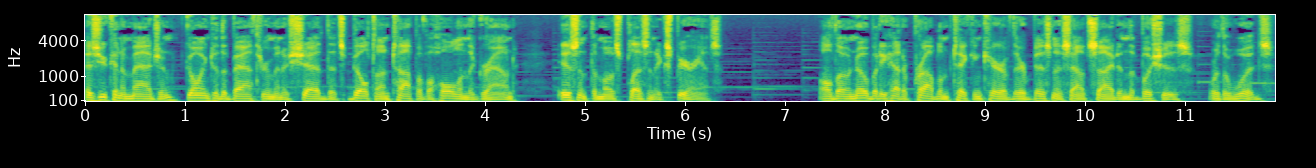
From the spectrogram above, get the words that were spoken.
As you can imagine, going to the bathroom in a shed that's built on top of a hole in the ground isn't the most pleasant experience. Although nobody had a problem taking care of their business outside in the bushes or the woods.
